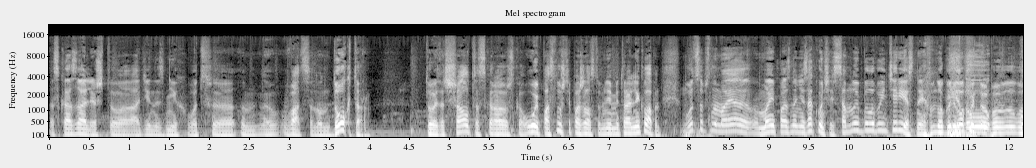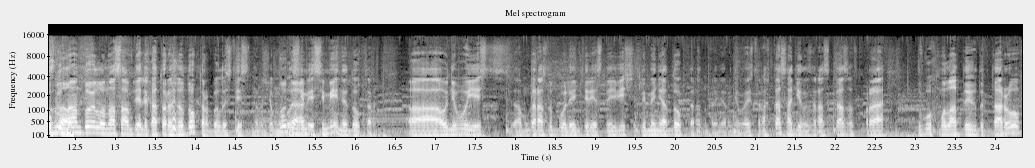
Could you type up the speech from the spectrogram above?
и сказали, что один из них, вот Ватсон, он доктор, то этот шалт сказал, сказал, ой, послушайте, пожалуйста, у меня митральный клапан. Вот, собственно, моя, мои познания закончились. Со мной было бы интересно, я много Нет, любопытного ну, бы у узнал. Конан Дойла, на самом деле, который же доктор был, естественно, причем Ну был да. семей- семейный доктор, а, у него есть там, гораздо более интересные вещи для меня доктора, например, у него есть рассказ, один из рассказов про двух молодых докторов,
